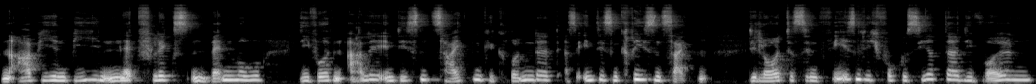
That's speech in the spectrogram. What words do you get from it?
Ein Airbnb, ein Netflix, ein Venmo, die wurden alle in diesen Zeiten gegründet, also in diesen Krisenzeiten. Die Leute sind wesentlich fokussierter, die wollen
